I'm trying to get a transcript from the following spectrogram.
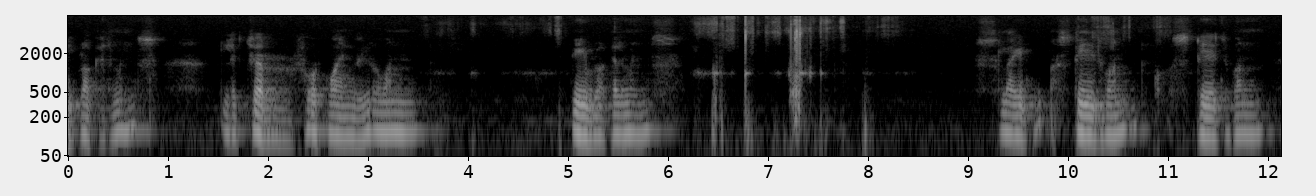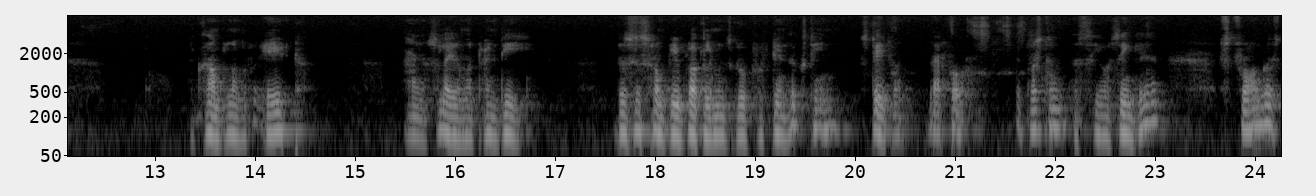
Block elements, lecture 4.01 P block elements, slide stage 1, stage 1, example number 8 and slide number 20. This is from P block elements group 15 16, stage 1. Therefore, the question as you are seeing here, strongest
